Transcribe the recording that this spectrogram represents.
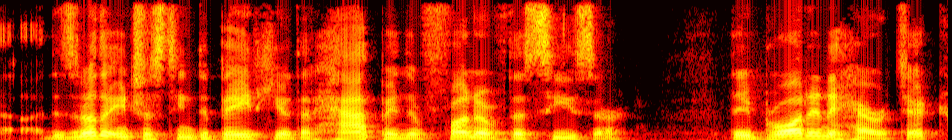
uh, there's another interesting debate here that happened in front of the Caesar. They brought in a heretic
